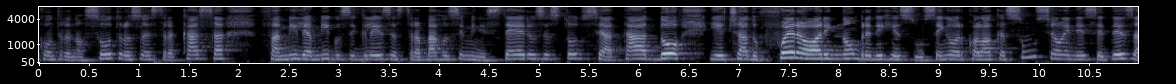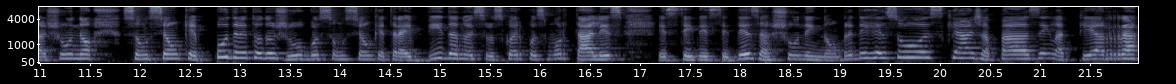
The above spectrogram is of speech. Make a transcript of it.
contra nós outros, nossa casa, família, amigos, igrejas, trabalhos e ministérios, todo se atado e echado fora hora em nome de Jesus. Senhor, coloca sunção nesse desajuno, sunção que pudre todo jugo, sunção que traz vida a nossos corpos mortais, este nesse desajuno em nome de Jesus, que haja paz paz en la tierra,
